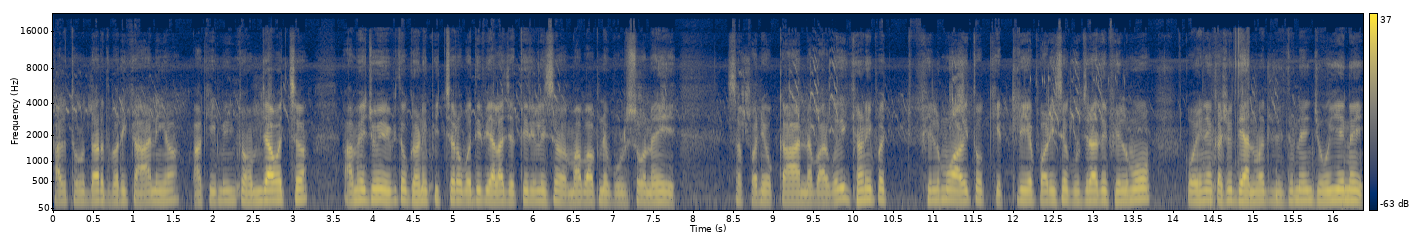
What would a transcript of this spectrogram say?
ખાલી થોડું દર્દભરી કહાની હ. બાકી બીજું તો સમજાવ જ છે. અમે જોઈએ એવી તો ઘણી પિક્ચરો બધી પહેલાં જતી રહેલી છે. મા બાપને ભૂલશો નહીં. સપનીઓ કાર ને બાર, બધી ઘણી ફિલ્મો આવી તો કેટલી એ પડી છે ગુજરાતી ફિલ્મો. કોઈને કશું ધ્યાનમાં લીધું નહીં, જોઈએ નહીં.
